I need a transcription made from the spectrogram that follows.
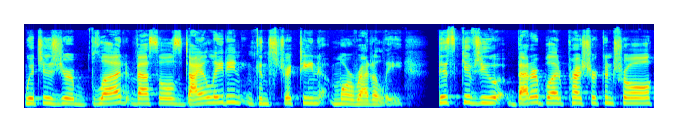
which is your blood vessels dilating and constricting more readily. This gives you better blood pressure control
